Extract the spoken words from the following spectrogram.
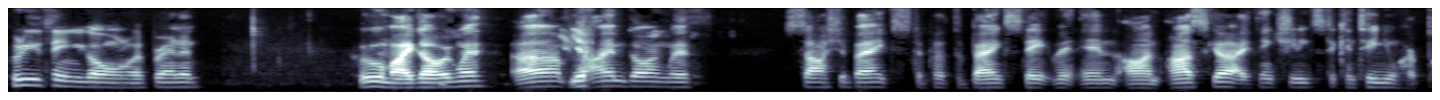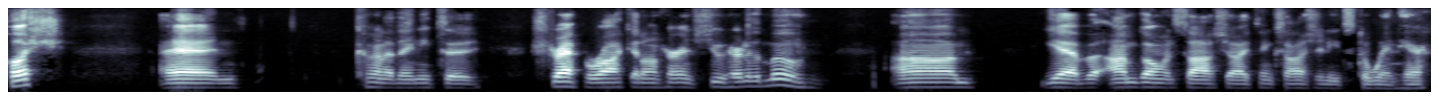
Who do you think you're going with, Brandon? Who am I going with? Um, yep. I'm going with Sasha Banks to put the bank statement in on Asuka. I think she needs to continue her push, and kind of they need to strap a rocket on her and shoot her to the moon. Um, yeah, but I'm going Sasha. I think Sasha needs to win here.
